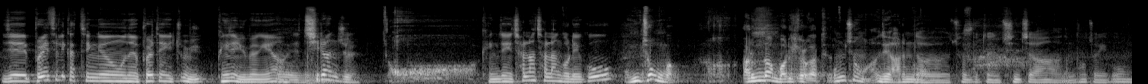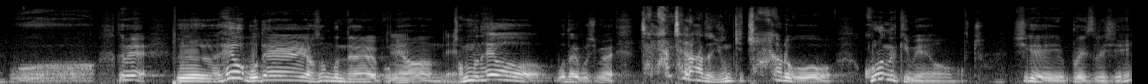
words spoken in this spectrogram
이제 브레이틀릿 같은 경우는 브라이튼이 좀 유- 굉장히 유명해요. 음. 이제 7연줄. 굉장히 찰랑찰랑거리고 엄청 막 아름다운 머릿결 같은 엄청 네 아름다워요. 저부터는 진짜 남성적이고. 근데 그 헤어 모델 여성분들 보면 네, 네. 전문 헤어 모델 보시면 찰랑찰랑하죠 윤기 쫙 흐르고 그런 느낌이에요 시계 bracelet이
